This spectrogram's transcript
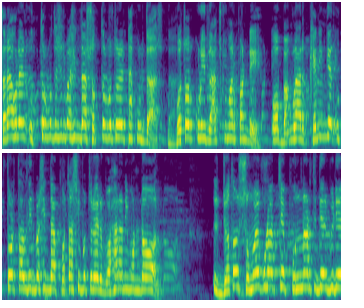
তারা হলেন উত্তরপ্রদেশের বাসিন্দা সত্তর বছরের ঠাকুর দাস, বছর কুড়ির রাজকুমার পান্ডে ও বাংলার খেনিংয়ের উত্তর তালদির বাসিন্দা পঁচাশি বছরের মহারানী মণ্ডল। যত সময় গুলাচ্ছে, পুণ্যার্থীদের ভিড়ে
